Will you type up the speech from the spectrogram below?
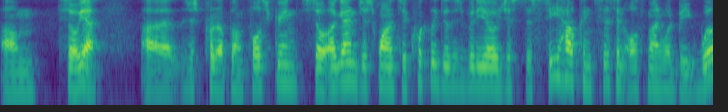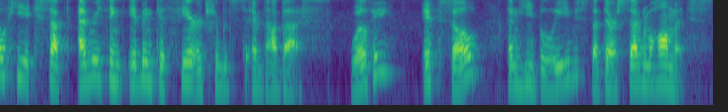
Um, so yeah, uh, just put it up on full screen. So again, just wanted to quickly do this video just to see how consistent Uthman would be. Will he accept everything Ibn Kathir attributes to Ibn Abbas? Will he? If so, then he believes that there are seven Muhammads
